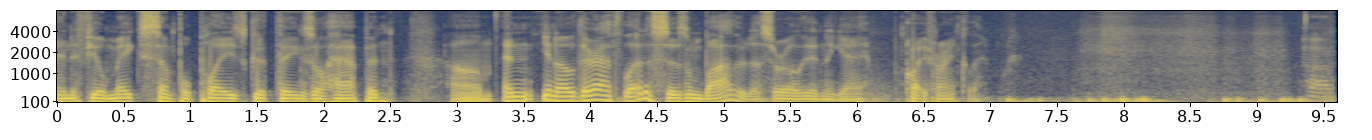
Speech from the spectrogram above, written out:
And if you'll make simple plays, good things will happen. Um, and you know their athleticism bothered us early in the game, quite frankly. Um,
